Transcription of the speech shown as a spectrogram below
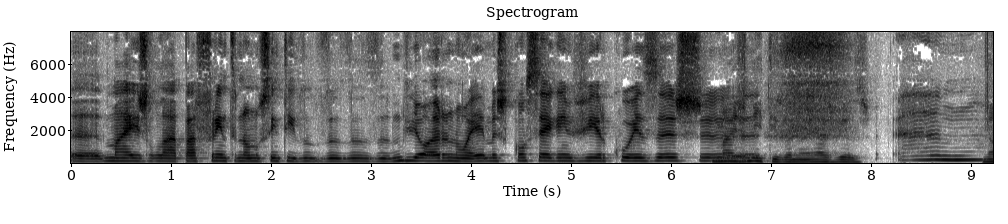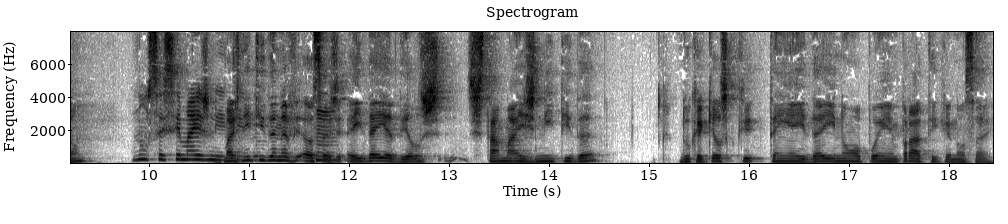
Uh, mais lá para a frente, não no sentido de, de, de, melhor, não é? Mas conseguem ver coisas. Uh, mais nítida, não é? Às vezes. Um, não? Não sei se é mais nítida. Mais nítida, na, ou hum. seja, a ideia deles está mais nítida do que aqueles que têm a ideia e não a põem em prática, não sei.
